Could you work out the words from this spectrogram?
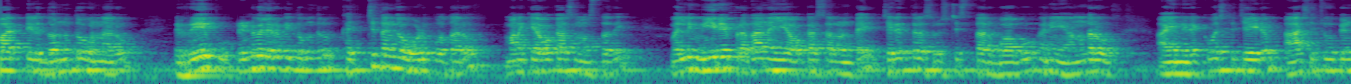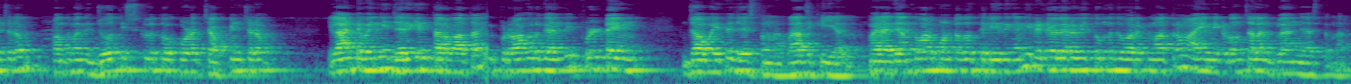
పార్టీలు దన్నుతో ఉన్నారు. రేపు రెండు వేల ఇరవై తొమ్మిదిలో ఖచ్చితంగా ఓడిపోతారు. మనకి అవకాశం వస్తుంది. మళ్ళీ మీరే ప్రధాన అయ్యే అవకాశాలు ఉంటాయి చరిత్ర సృష్టిస్తారు బాబు అని అందరూ ఆయన్ని రిక్వెస్ట్ చేయడం ఆశ చూపించడం కొంతమంది జ్యోతిష్కులతో కూడా చెప్పించడం ఇలాంటివన్నీ జరిగిన తర్వాత ఇప్పుడు Rahul Gandhi full time job అయితే చేస్తున్నారు రాజకీయాల్లో. మరి అది ఎంతవరకు ఉంటుందో తెలియదు కానీ రెండు వేల ఇరవై తొమ్మిది వరకు మాత్రం ఆయన ఇక్కడ ఉంచాలని ప్లాన్ చేస్తున్నారు.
